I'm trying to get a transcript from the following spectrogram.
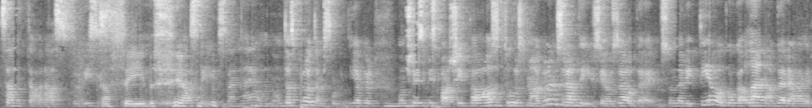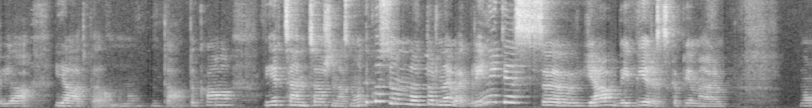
sanitārās visas Prasības, prasības, vai ne? Un, un tas, protams, jau ir, un šis vispār šī pauze turismā, protams, radījusi jau zaudējumus, un arī tie vēl kaut kā lēnā garā ir jā, jāatpelna. Nu, tā, tā kā ir cenu celšanās notikusi, un uh, tur nevajag brīnīties. Uh, Jā, bija pierasts, ka, piemēram, nu,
